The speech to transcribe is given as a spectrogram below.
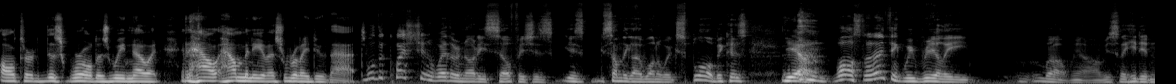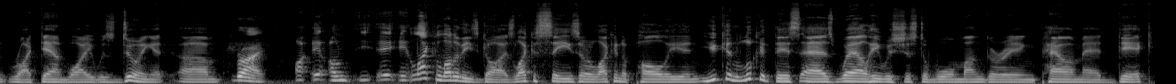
altered this world as we know it. And how how many of us really do that? Well, the question of whether or not he's selfish is is something I want to explore because Yeah. whilst I don't think we really, well, you know, obviously he didn't write down why he was doing it. Um, Right. It, um, it, like a lot of these guys, like a Caesar, like a Napoleon, you can look at this as well. He was just a warmongering, power mad dick,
